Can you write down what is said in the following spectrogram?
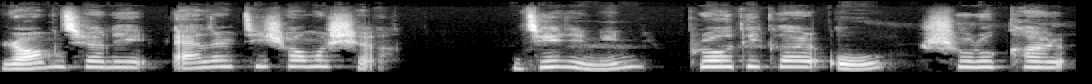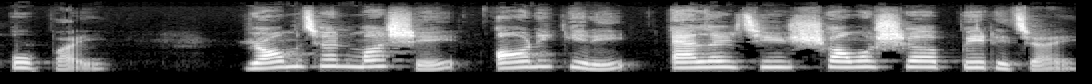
রমজানে অ্যালার্জি সমস্যা। জেনে নিন প্রতিকার ও সুরক্ষার উপায়। রমজান মাসে অনেকেরই অ্যালার্জির সমস্যা বেড়ে যায়।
